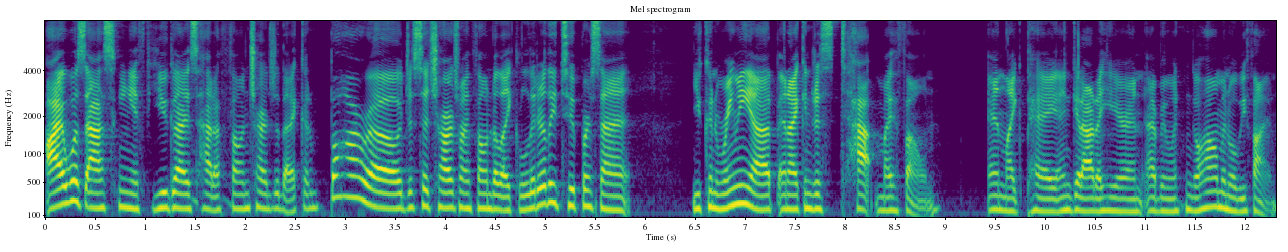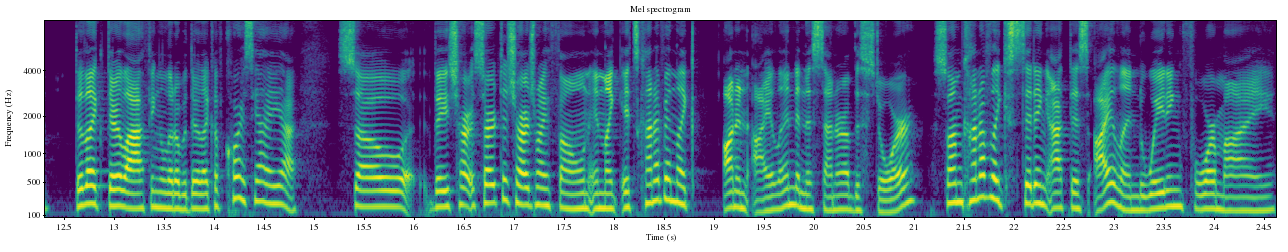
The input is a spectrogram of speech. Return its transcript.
I was asking if you guys had a phone charger that I could borrow just to charge my phone to like literally 2% you can ring me up and I can just tap my phone and like pay and get out of here and everyone can go home and we'll be fine. They're like, they're laughing a little bit. They're like, of course, yeah, yeah, yeah. So they char- start to charge my phone and like it's kind of in like on an island in the center of the store. So I'm kind of like sitting at this island waiting for my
